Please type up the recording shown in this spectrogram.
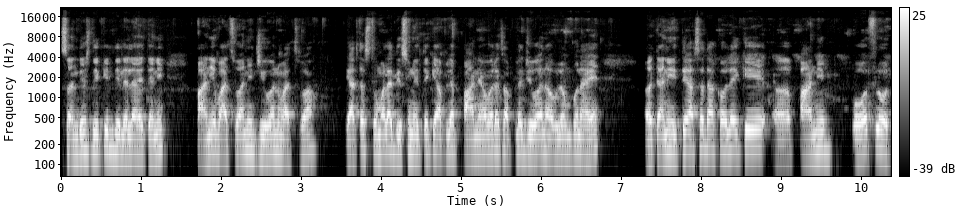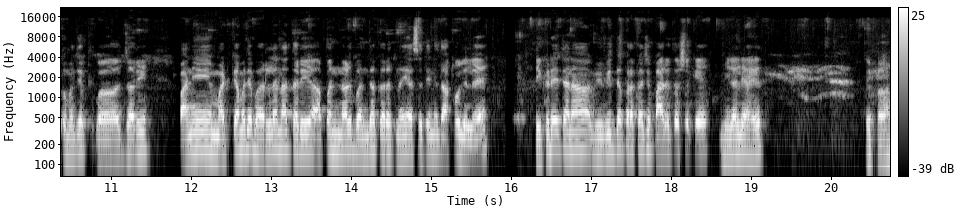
संदेश देखील दिलेला आहे त्यांनी. पाणी वाचवा आणि जीवन वाचवा. यातच तुम्हाला दिसून येते की आपल्या पाण्यावरच आपलं जीवन अवलंबून आहे. त्यांनी इथे असं दाखवलंय की पाणी ओव्हरफ्लो होतो. म्हणजे जरी पाणी मटक्यामध्ये भरलं ना तरी आपण नळ बंद करत नाही असं त्यांनी दाखवलेलं आहे. तिकडे त्यांना विविध प्रकारचे पारितोषिके मिळाले आहेत. ते पहा.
